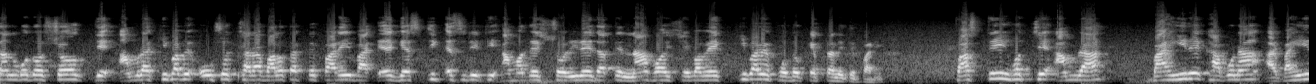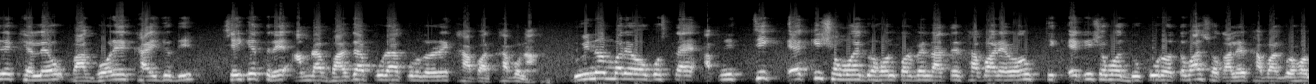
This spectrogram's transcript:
জানব দর্শক, যে আমরা কীভাবে ঔষধ ছাড়া ভালো থাকতে পারি বা গ্যাস্ট্রিক অ্যাসিডিটি আমাদের শরীরে যাতে না হয়, সেভাবে কীভাবে পদক্ষেপটা নিতে পারি। ফার্স্টেই হচ্ছে আমরা বাহিরে খাব না, আর বাহিরে খেলেও বা ঘরে খাই যদি, সেই ক্ষেত্রে আমরা ভাজা পোড়া কোনো ধরনের খাবার খাব না। দুই নম্বরের অবস্থায় আপনি ঠিক একই সময় গ্রহণ করবেন রাতের খাবার এবং ঠিক একই সময় দুপুর অথবা সকালের খাবার গ্রহণ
